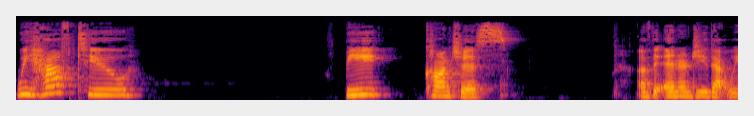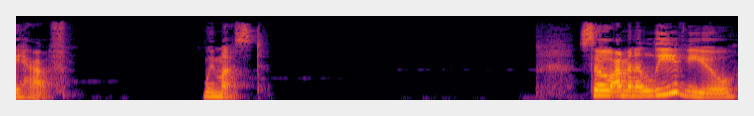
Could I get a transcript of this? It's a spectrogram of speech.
We have to be conscious of the energy that we have. We must. So I'm going to leave you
